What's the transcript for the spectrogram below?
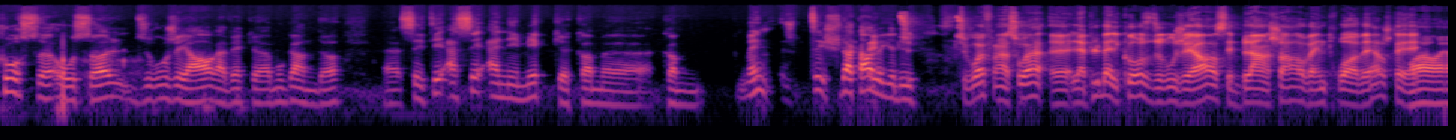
courses au sol du rouge et or avec euh, Muganda. Euh, c'était assez anémique comme. comme même, je suis d'accord, il y a des. Tu vois, François, la plus belle course du rouge et or, c'est Blanchard, 23 verges. Ouais, ouais.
